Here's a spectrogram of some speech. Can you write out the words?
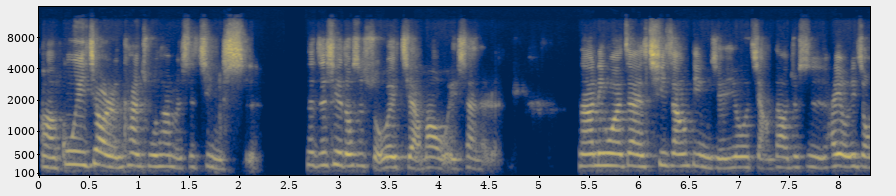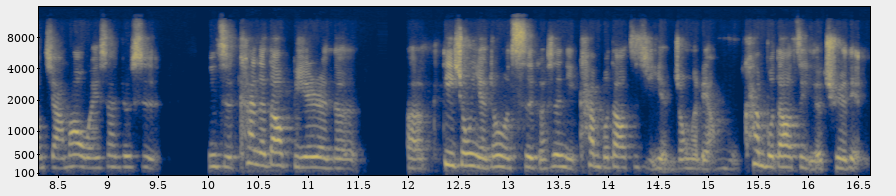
啊、故意叫人看出他们是进食。那这些都是所谓假冒为善的人。那另外在七章第五节也有讲到，就是还有一种假冒为善，就是你只看得到别人的呃弟兄眼中的刺，可是你看不到自己眼中的梁木，看不到自己的缺点。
